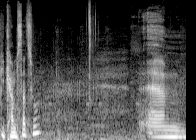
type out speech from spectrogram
Wie kam es dazu? Ähm,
